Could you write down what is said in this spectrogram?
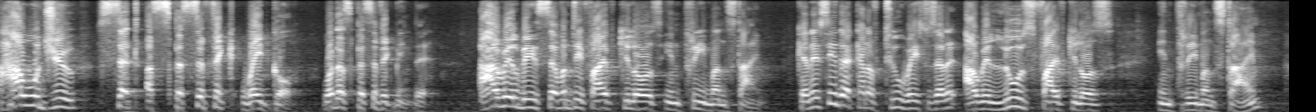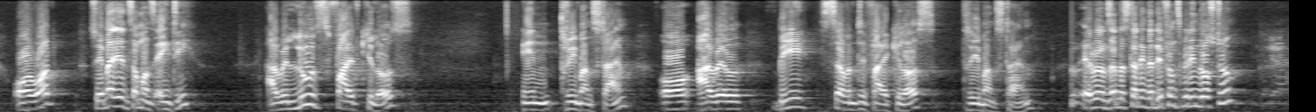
How would you set a specific weight goal? What does specific mean there? I will be 75 kilos in three months' time. Can you see there are kind of two ways to say it? I will lose five kilos in three months' time. Or what? So imagine someone's 80. I will lose five kilos in three months' time. Or I will be 75 kilos three months' time. Everyone's understanding the difference between those two? Yeah.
